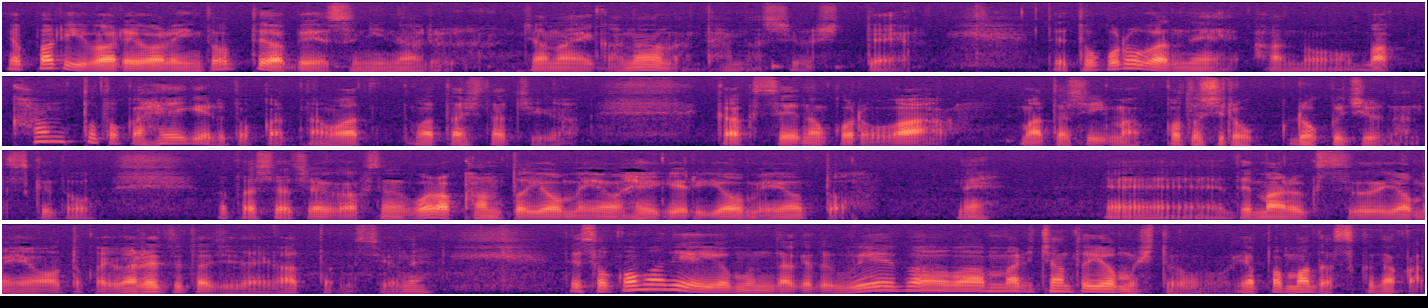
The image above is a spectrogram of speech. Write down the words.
やっぱり我々にとってはベースになるんじゃないかななんて話をして。でところがねあの、まあ、カントとかヘーゲルとか私たちが学生の頃は、まあ、私今今年60なんですけど私たちが学生の頃はカント読めよヘーゲル読めよとね、えー、でマルクス読めよとか言われてた時代があったんですよね。でそこまで読むんだけどウェーバーはあんまりちゃんと読む人やっぱまだ少なかっ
